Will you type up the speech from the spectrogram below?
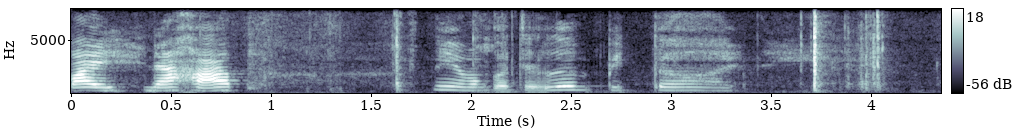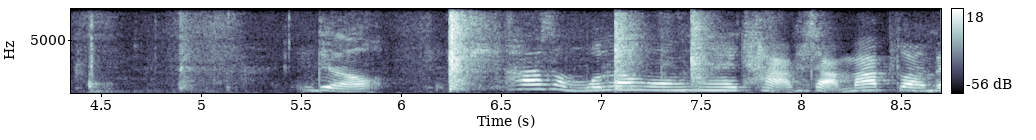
ไปนะครับ นี่มันก็จะเริ่มปิดได้เดี๋ยว ถ้าสมมุติเรางงใครถามสามารถตอนไป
